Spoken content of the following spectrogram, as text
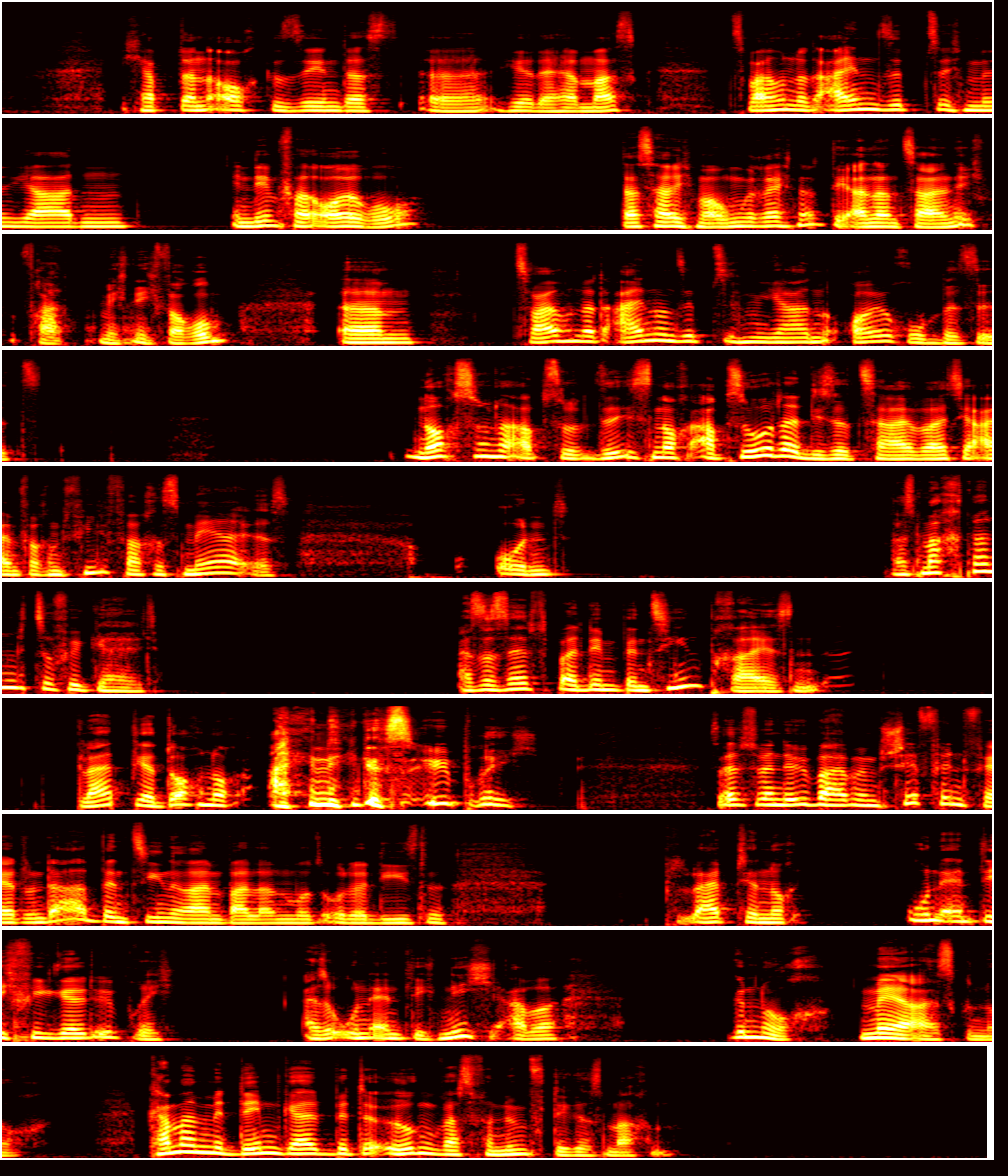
Ich habe dann auch gesehen, dass äh, hier der Herr Musk 271 Milliarden, in dem Fall Euro, das habe ich mal umgerechnet, die anderen Zahlen nicht, fragt mich nicht warum, ähm, 271 Milliarden Euro besitzt noch so eine absurde, sie ist noch absurder, diese Zahl, weil es ja einfach ein Vielfaches mehr ist. Und was macht man mit so viel Geld? Also selbst bei den Benzinpreisen bleibt ja doch noch einiges übrig. Selbst wenn der überall mit dem Schiff hinfährt und da Benzin reinballern muss oder Diesel, bleibt ja noch unendlich viel Geld übrig. Also unendlich nicht, aber genug, mehr als genug. Kann man mit dem Geld bitte irgendwas Vernünftiges machen?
